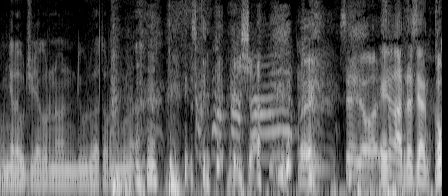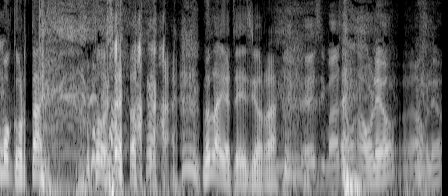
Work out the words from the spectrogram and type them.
oinara gutxi irakurri nuen liburu bat horren inguruan. Ze, jo, El- ze gartezian, como cortar? Ose, ostia, nola jatze dizi horra? Ez, imaz, aoleo, aoleo.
